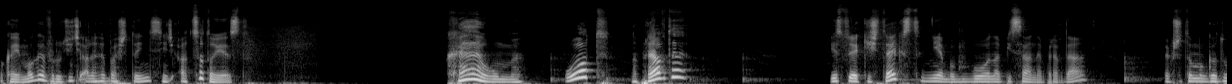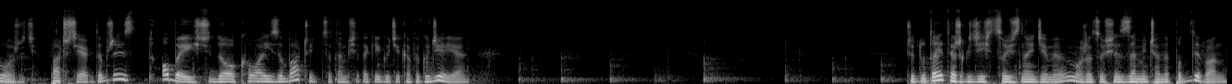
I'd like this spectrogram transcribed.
Okej, mogę wrócić, ale chyba się tutaj nic nie... A co to jest? Hełm! What? Naprawdę? Jest tu jakiś tekst? Nie, bo by było napisane, prawda? Także to mogę odłożyć. Patrzcie, jak dobrze jest obejść dookoła i zobaczyć, co tam się takiego ciekawego dzieje. Czy tutaj też gdzieś coś znajdziemy? Może coś jest zamiecione pod dywan?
